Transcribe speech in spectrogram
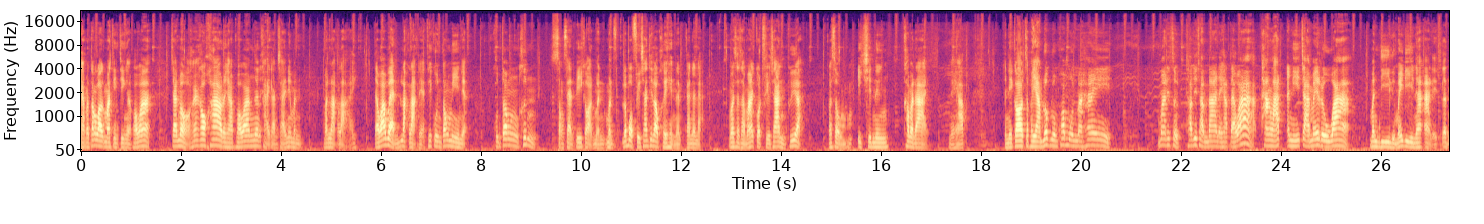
ครับ มันต้องรอมาจริงๆอะเพราะว่าอาจารย์บอกแค่คร่าวๆนะครับ เพราะว่าเงื่อนไขการใช้เนี่ยมันมันหลากหลาย แต่ว่าแหวนหลักๆเนี่ยที่คุณต้องมีเนี่ยคุณต้องขึ้น 2 0 0 0 0 0ปีก่อนเหมือนเหมือนระบบฟิวชั่นที่เราเคยเห็นกันนั่นแหละ มันจะสามารถกดฟิวชั่นเพื่อผสมอีกชิ้นนึงเข้ามาได้ นะครับอันนี้ก็จะพยายามรวบรวมข้อมูลมาให้มากที่สุดเท่าที่ทำได้นะครับ แต่ว่าทางรัฐอันนี้จะไม่รู้ว่ามันดีหรือไม่ดีนะอ่านเดี๋ยวเกิน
